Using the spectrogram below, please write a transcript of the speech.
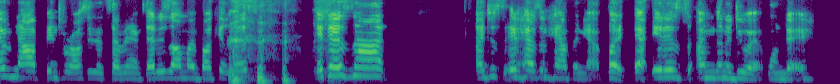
have not been to Rossi's at 7 a.m. That is on my bucket list. it has not, I just, it hasn't happened yet, but uh, it is, I'm going to do it one day.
